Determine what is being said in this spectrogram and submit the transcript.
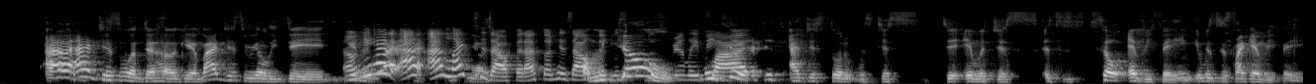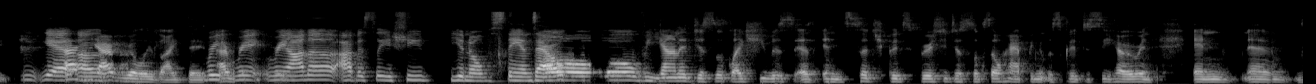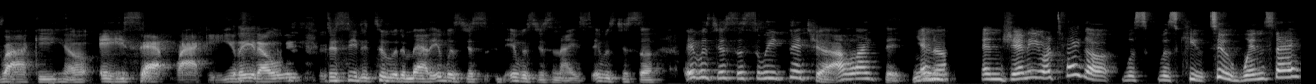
I, I just wanted to hug him. I just really did. Oh, you he know, had. I, I liked his outfit. I thought his outfit oh, was, was, really me fly. Too. I just, I just thought it was just it was just it's so everything. It was just like everything. Mm, yeah, I, uh, yeah, I really liked it. Re- really Rihanna, obviously, she you know stands out. Oh, oh, Rihanna just looked like she was in such good spirits. She just looked so happy, and it was good to see her and and and Rocky, uh, ASAP Rocky. You know, to see the two of them out. It was just it was just nice. It was just a it was just a sweet picture. I liked it. You and, know. And Jenny Ortega was was cute too. Wednesday.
